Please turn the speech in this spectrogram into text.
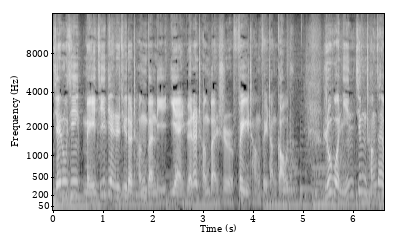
现如今，每集电视剧的成本里，演员的成本是非常非常高的。如果您经常在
